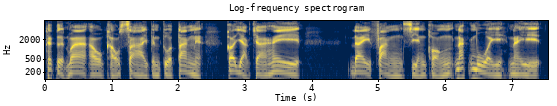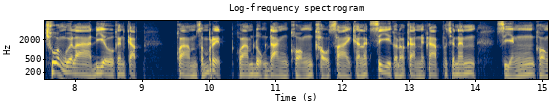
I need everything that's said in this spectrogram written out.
ถ้าเกิดว่าเอาเขาทรายเป็นตัวตั้งเนี่ยก็อยากจะให้ได้ฟังเสียงของนักมวยในช่วงเวลาเดียวกันกับความสำเร็จ ความโด่งดังของเขาทรายกาแล็กซี่ก็แล้วกันนะครับ เพราะฉะนั้นเสียงของ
